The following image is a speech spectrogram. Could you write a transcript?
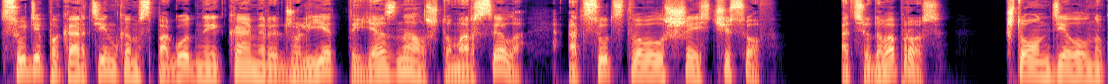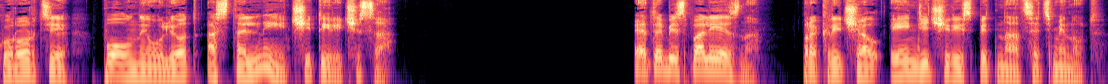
Судя по картинкам с погодной камеры Джульетты, я знал, что Марсело отсутствовал 6 часов. Отсюда вопрос. Что он делал на курорте полный улет остальные 4 часа? «Это бесполезно», – прокричал Энди через 15 минут.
